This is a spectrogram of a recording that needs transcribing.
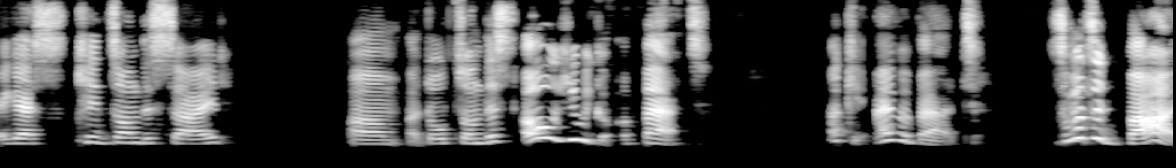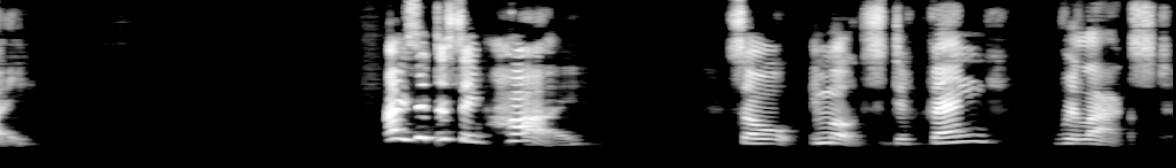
I guess kids on this side, um, adults on this. Oh, here we go, a bat. Okay, I have a bat. Someone said bye. I said to say hi. So, emotes, defend, relaxed.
